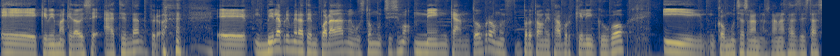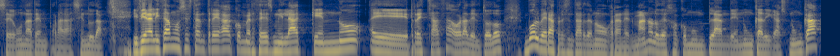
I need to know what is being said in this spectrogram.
Eh, que bien me ha quedado ese Attendant, pero eh, vi la primera temporada, me gustó muchísimo, me encantó, protagonizada por Kelly Kugo y con muchas ganas, ganazas de esta segunda temporada, sin duda. Y finalizamos esta entrega con Mercedes Milá, que no eh, rechaza ahora del todo volver a presentar de nuevo Gran Hermano, lo dejo como un plan de nunca digas nunca,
